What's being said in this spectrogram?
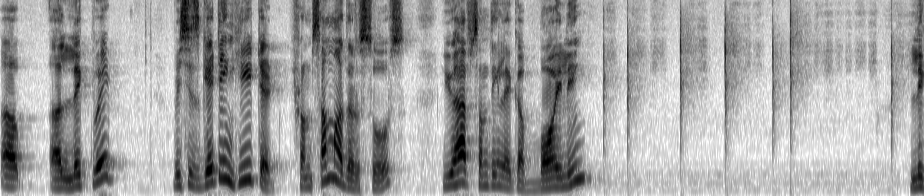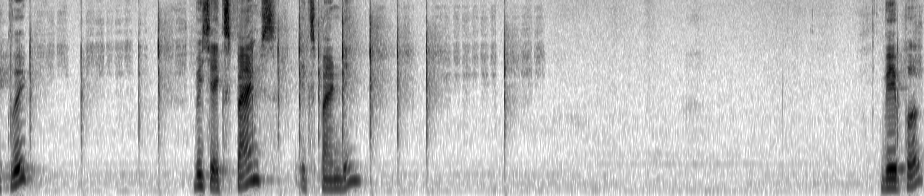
a, a liquid which is getting heated from some other source. You have something like a boiling liquid which expands expanding. Vapor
